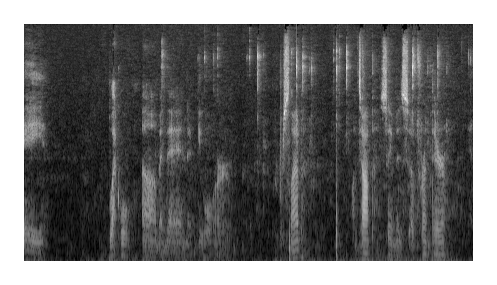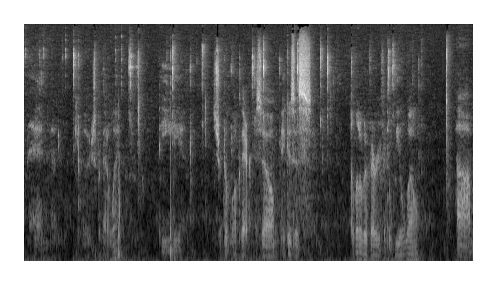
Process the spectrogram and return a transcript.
a black wool, um, and then your rubber slab on top, same as up front there, and then just put that away. The stripped out block there, so it gives us a little bit of area for the wheel well um,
